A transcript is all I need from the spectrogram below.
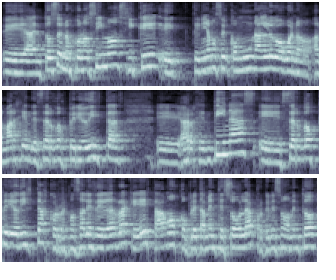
Eh, entonces nos conocimos y que teníamos en común algo, bueno, al margen de ser dos periodistas eh, argentinas, eh, ser dos periodistas corresponsales de guerra que estábamos completamente sola, porque en ese momento,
